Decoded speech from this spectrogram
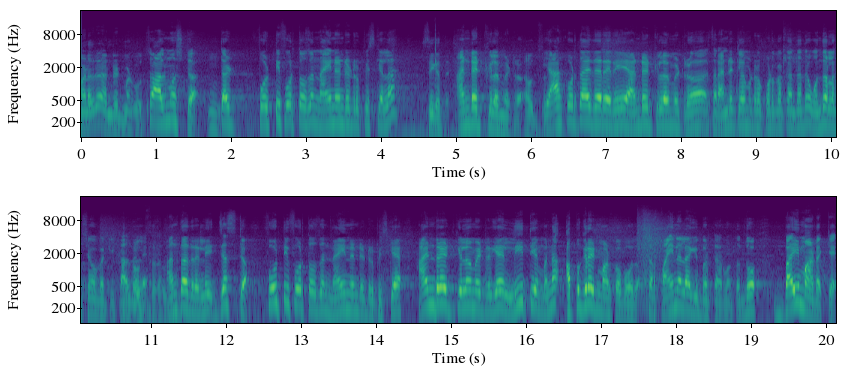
ಮಾಡಿದ್ರೆ ಹಂಡ್ರೆಡ್ ಮಾಡ್ಬೋದು. So almost thirty forty four thousand nine hundred ರುಪೀಸ್ಗೆಲ್ಲ ಸಿಗತ್ತೆ. Hundred kilometre. ಯಾರು ಕೊಡ್ತಾ ಇದ್ದಾರೆ ರೀ hundred kilometre? Sir hundred kilometre ಕೊಡ್ಬೇಕಂತಂದ್ರೆ ಒಂದೂವರೆ ಲಕ್ಷ ಹೋಗ್ಬೇಕು ಈ ಕಾಲದಲ್ಲಿ. ಅಂಥದ್ರಲ್ಲಿ just forty four thousand nine hundred ರುಪೀಸ್ಗೆ ಹಂಡ್ರೆಡ್ ಕಿಲೋಮೀಟರ್ಗೆ ಲೀಥಿಯಮ್ ಅನ್ನ ಅಪ್ಗ್ರೇಡ್ ಮಾಡ್ಕೋಬಹುದು ಸರ್ ಫೈನಲ್ ಆಗಿ ಬರ್ತಾ ಇರುವಂಥದ್ದು ಬೈ ಮಾಡೋಕ್ಕೆ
